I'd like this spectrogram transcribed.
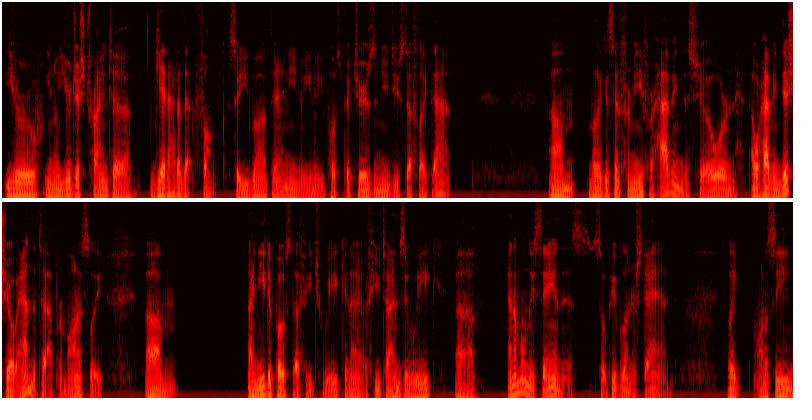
you're you know you're just trying to get out of that funk. So you go out there and you know you know you post pictures and you do stuff like that. Um, but like I said, for me, for having this show or or having this show and the tap room, honestly, um, I need to post stuff each week and a, a few times a week. Uh, and I'm only saying this so people understand. Like honestly,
